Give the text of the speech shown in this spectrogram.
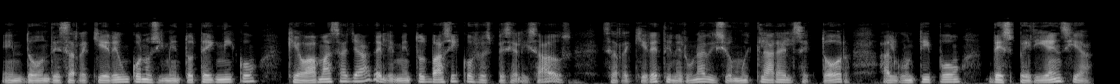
en donde se requiere un conocimiento técnico que va más allá de elementos básicos o especializados. Se requiere tener una visión muy clara del sector, algún tipo de experiencia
